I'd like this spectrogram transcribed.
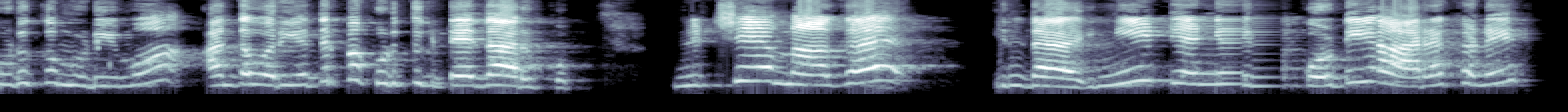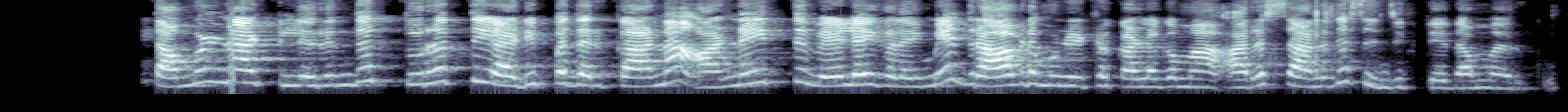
கொடுக்க முடியுமோ அந்த ஒரு எதிர்ப்பை கொடுத்துக்கிட்டே தான் இருக்கும். நிச்சயமாக இந்த நீட் என்கிற கொடிய அரக்கனை தமிழ்நாட்டிலிருந்து துரத்தி அடிப்பதற்கான அனைத்து வேலைகளையுமே திராவிட முன்னேற்ற கழகம் அரசானது செஞ்சுக்கிட்டே தான் இருக்கும்.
